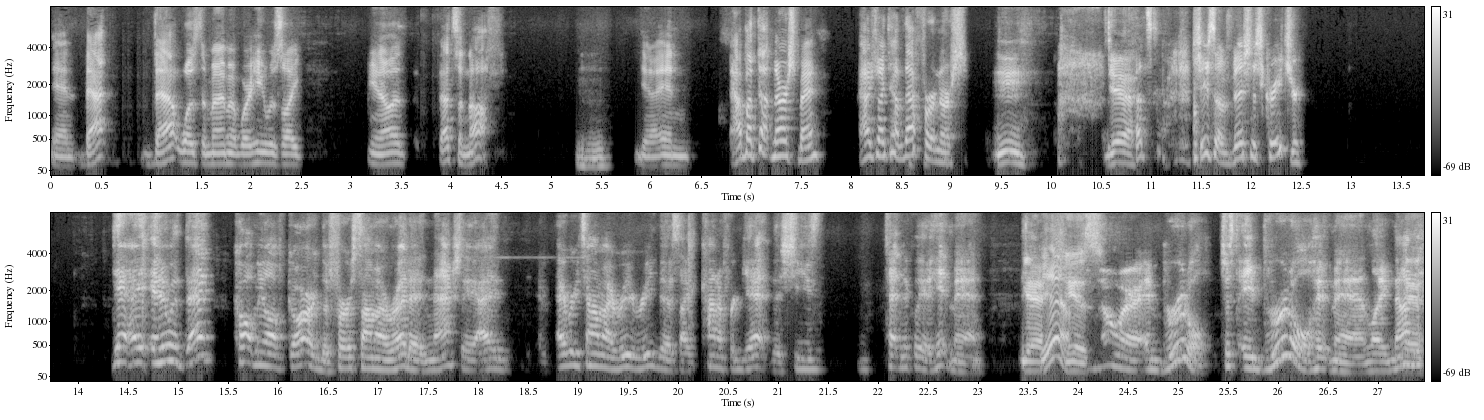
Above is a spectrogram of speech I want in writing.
And that that was the moment where he was like, you know, that's enough. Mhm. You know, and how about that nurse, man? How'd you like to have that for a nurse? Mm. Yeah. That's she's a vicious creature. Yeah, and it was that caught me off guard the first time I read it. And actually, I every time I reread this, I kind of forget that she's technically a hitman. Yeah, Yeah. he is. Nowhere and brutal, just a brutal hitman. Like not Yeah.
